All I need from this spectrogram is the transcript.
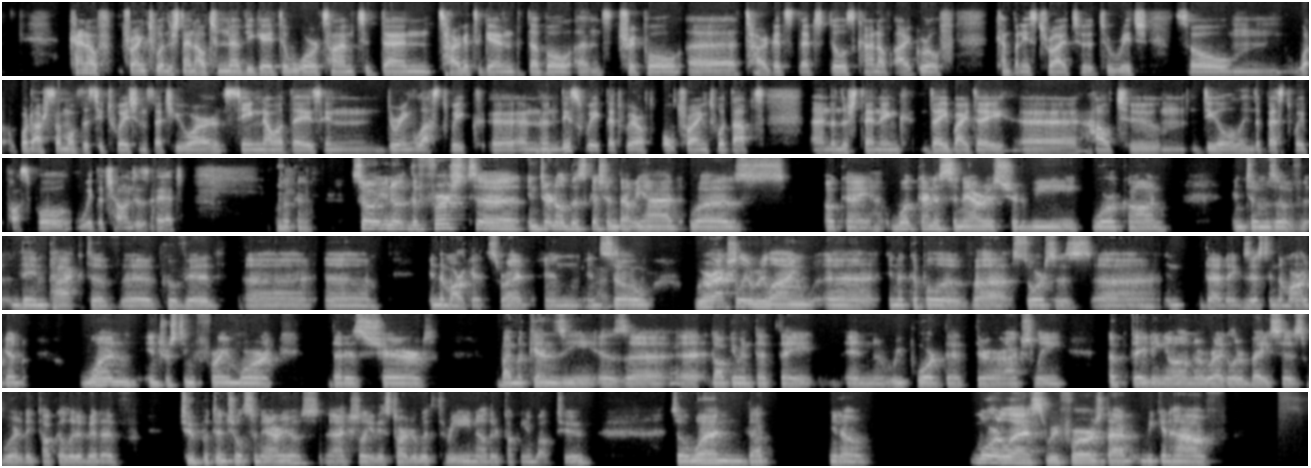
kind of trying to understand how to navigate the wartime to then target again the double and triple uh, targets that those kind of high growth companies try to to reach. So, um, what what are some of the situations that you are seeing nowadays in during last week uh, and, mm-hmm. and this week that we are all trying to adapt and understanding day by day uh, how to um, deal in the best way possible with the challenges ahead. Okay. So, you know, the first uh, internal discussion that we had was okay, what kind of scenarios should we work on in terms of the impact of uh, COVID uh, um, in the markets, right? And and so we're actually relying uh, in a couple of uh, sources uh, in, that exist in the market. One interesting framework that is shared by McKinsey is a, a document that they in report that they're actually updating on a regular basis where they talk a little bit of two potential scenarios. Actually, they started with three, now they're talking about two. So one that, you know, more or less refers that we can have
